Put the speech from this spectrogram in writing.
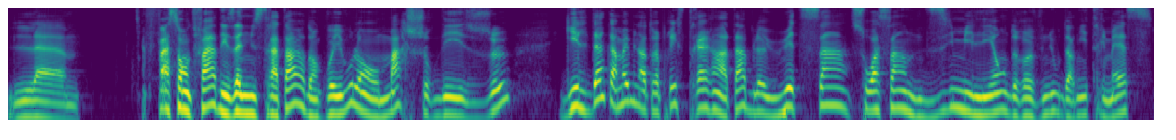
la, façon de faire des administrateurs. Donc, voyez-vous, là, on marche sur des œufs. Gildan, quand même, une entreprise très rentable, 870 millions de revenus au dernier trimestre,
